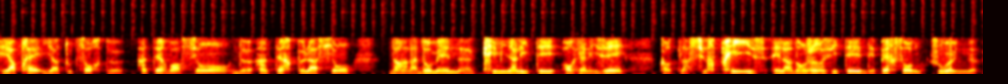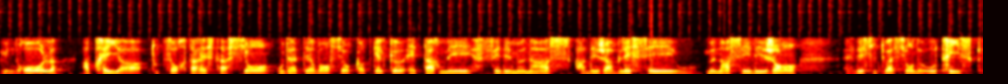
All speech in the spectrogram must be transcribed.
Et après, il y a toutes sortes d'interventions, d'interpellations dans le domaine criminalité organisée, quand la surprise et la dangerosité des personnes jouent une, une rôle. Après, il y a toutes sortes d'arrestations ou d'interventions quand quelqu'un est armé, fait des menaces, a déjà blessé ou menacé des gens, des situations de haut risque.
